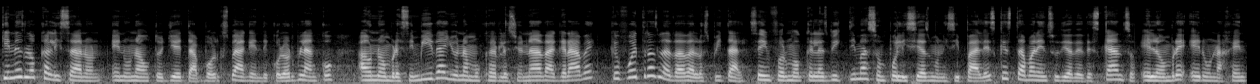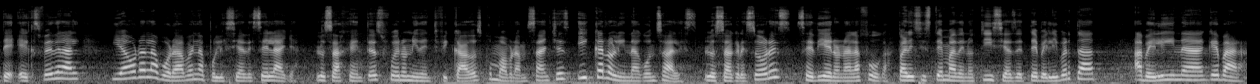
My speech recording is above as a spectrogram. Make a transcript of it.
quienes localizaron en un autoyeta Volkswagen de color blanco a un hombre sin vida y una mujer lesionada grave que fue trasladada al hospital se informó que las víctimas son policías municipales que estaban en su día de descanso. El hombre era un agente ex federal y ahora laboraba en la policía de Celaya. Los agentes fueron identificados como Abraham Sánchez y Carolina González. Los agresores se dieron a la fuga. Para el sistema de noticias de TV Libertad, Abelina Guevara.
